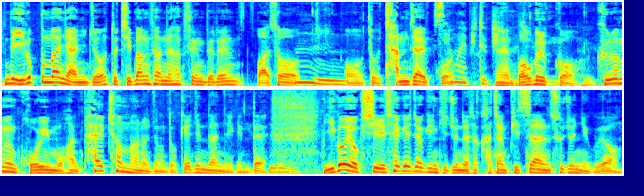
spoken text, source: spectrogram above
근데 이것뿐만이 아니죠. 또 지방 사는 학생들은 와서 음. 어, 또 잠잘 곳, 예, 필요하죠. 먹을 거 그러면 거의 뭐 한 8천만 원 정도 깨진다는 얘기인데 네. 이거 역시 세계적인 기준에서 가장 비싼 수준이고요.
